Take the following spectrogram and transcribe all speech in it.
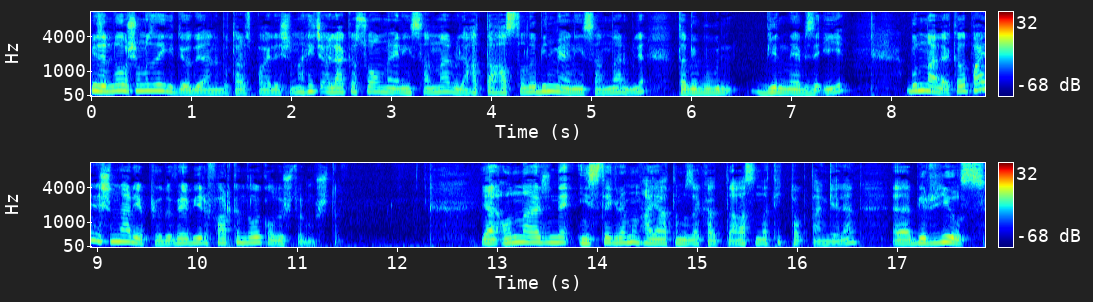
Bizim de hoşumuza gidiyordu yani bu tarz paylaşımlar. Hiç alakası olmayan insanlar bile hatta hastalığı bilmeyen insanlar bile tabi bu bir nebze iyi. Bununla alakalı paylaşımlar yapıyordu ve bir farkındalık oluşturmuştu. Yani onun haricinde Instagram'ın hayatımıza kattığı aslında TikTok'tan gelen e, bir Reels,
